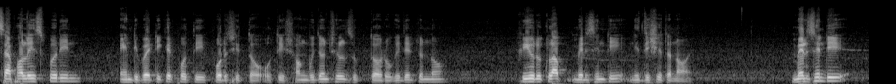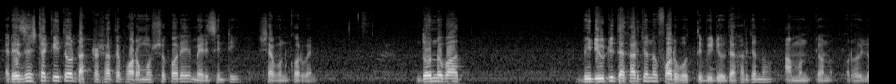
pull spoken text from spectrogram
স্যাফালোস্পোরিন অ্যান্টিবায়োটিকের প্রতি পরিচিত অতি সংবেদনশীল যুক্ত রোগীদের জন্য ফিউরো ক্লাব মেডিসিনটি নির্দেশিত নয়। মেডিসিনটি রেজিস্টারকৃত ডাক্তার সাথে পরামর্শ করে মেডিসিনটি সেবন করবেন। ধন্যবাদ। ভিডিওটি দেখার জন্য, পরবর্তী ভিডিও দেখার জন্য আমন্ত্রণ রইল।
